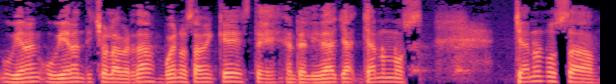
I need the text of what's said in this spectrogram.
hubieran, hubieran dicho la verdad. Bueno, saben qué, este, en realidad ya, ya no nos, ya no nos, uh,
